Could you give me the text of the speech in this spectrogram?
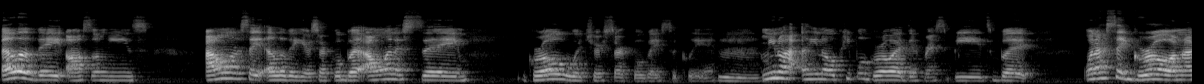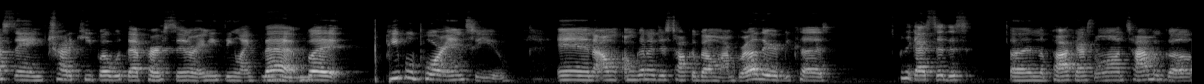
elevate also means I don't want to say elevate your circle, but I want to say grow with your circle basically. Mhm. You know, you know, people grow at different speeds, but when I say grow, I'm not saying try to keep up with that person or anything like that, Mhm. but people pour into you. And I'm, I'm gonna just talk about my brother because I think I said this uh, in the podcast a long time ago.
